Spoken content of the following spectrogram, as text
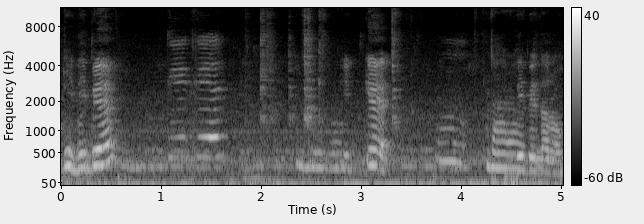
কি দিবে টিকিট কিটক্যাট দাঁড়াও দিবে দাঁড়াও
